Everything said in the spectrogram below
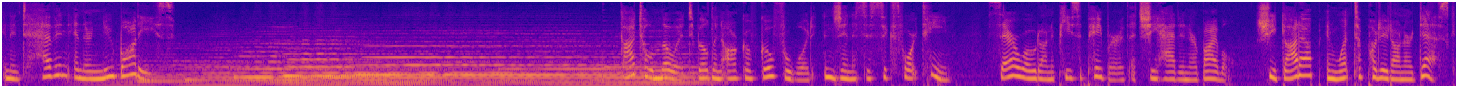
and into heaven in their new bodies. God told Noah to build an ark of gopher wood in Genesis 6:14. Sarah wrote on a piece of paper that she had in her Bible. She got up and went to put it on her desk,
